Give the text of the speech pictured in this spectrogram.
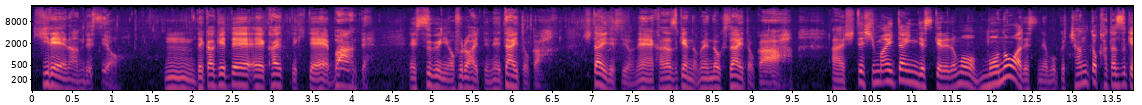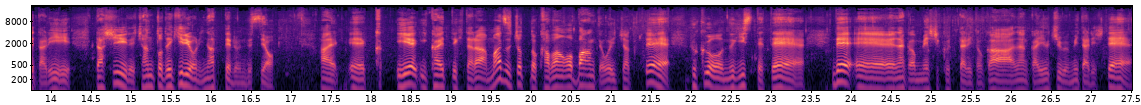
綺麗なんですよ。うん、出かけて、えー、帰ってきてバーンって、えー、すぐにお風呂入って寝たいとかしたいですよね。片付けるの面倒くさいとか。してしまいたいんですけれども物はですね僕ちゃんと片付けたり出し入れちゃんとできるようになってるんですよ。はい、えー、家に帰ってきたらまずちょっとカバンをバンって置いちゃって服を脱ぎ捨ててで、えー、なんか飯食ったりとかなんか YouTube 見たりして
